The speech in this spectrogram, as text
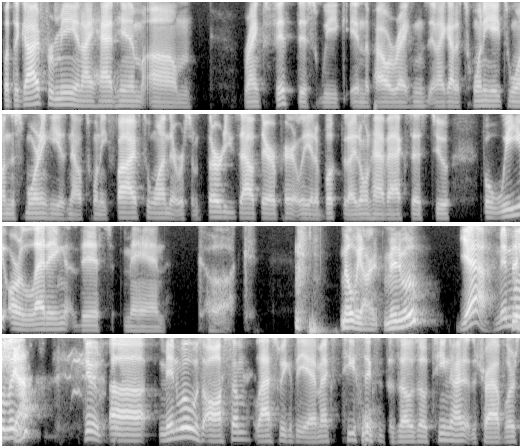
But the guy for me, and I had him um, ranked fifth this week in the power rankings, and I got a 28 to 1 this morning. He is now 25 to 1. There were some 30s out there apparently at a book that I don't have access to. But we are letting this man cook. no we aren't minwoo Yeah, Minwoo Lee. chef Dude, uh, Minwoo was awesome last week at the Amex, T6 at the Zozo, T9 at the Travelers.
